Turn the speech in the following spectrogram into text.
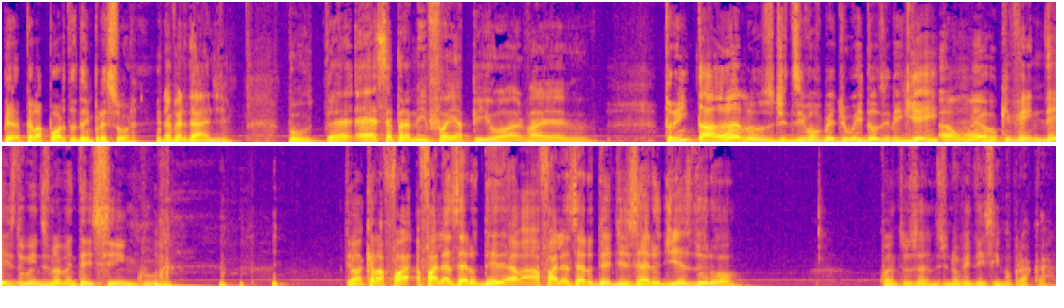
pe- pela porta da impressora. É verdade. Puta, essa pra mim foi a pior, vai. 30 anos de desenvolvimento de Windows e ninguém. É um erro que vem desde o Windows 95. Tem aquela fa- falha 0D, a falha 0D de zero dias durou quantos anos? De 95 pra cá.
